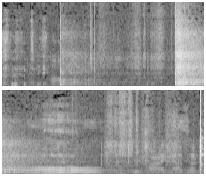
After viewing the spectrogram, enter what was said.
oh. Alright, now it's time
